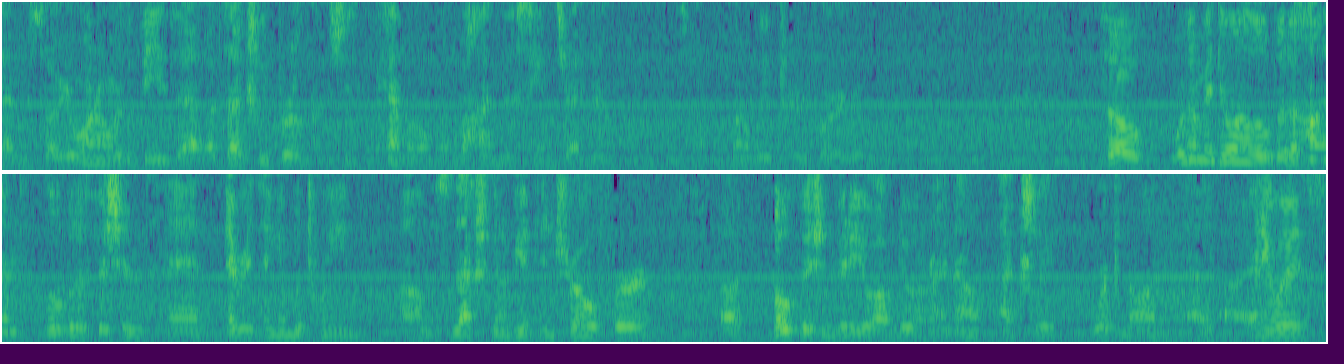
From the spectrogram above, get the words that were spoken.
and so you're wondering where the B's at. That's actually Brooke. She's the camera woman behind the scenes right now. So I'm gonna wave to her for everyone. So we're gonna be doing a little bit of hunting, a little bit of fishing, and everything in between. Um, this is actually gonna be an intro for a bow fishing video I'm doing right now. Actually working on. Uh, anyways,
